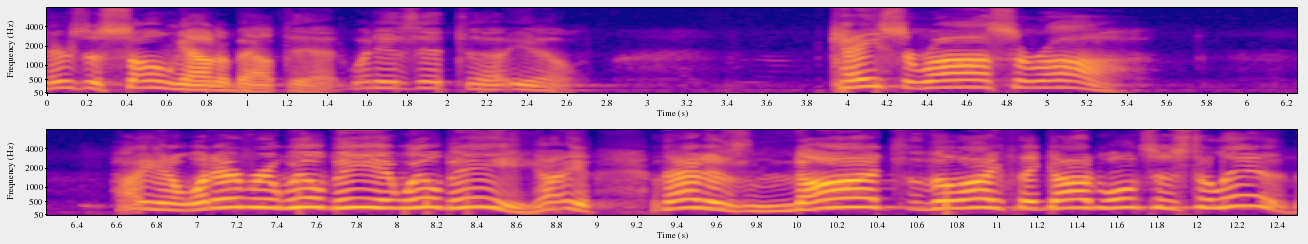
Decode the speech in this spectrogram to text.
there's a song out about that. What is it? Uh, you know, Que sera, sera. You know, whatever it will be, it will be. that is not the life that God wants us to live.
